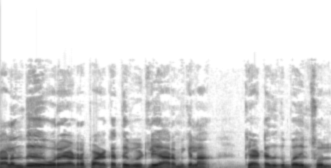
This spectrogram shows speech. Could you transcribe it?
கலந்து உரையாடுற பழக்கத்தை வீட்லேயே ஆரம்பிக்கலாம். கேட்டதுக்கு பதில் சொல்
